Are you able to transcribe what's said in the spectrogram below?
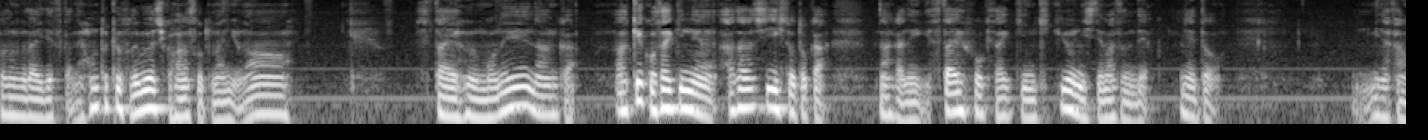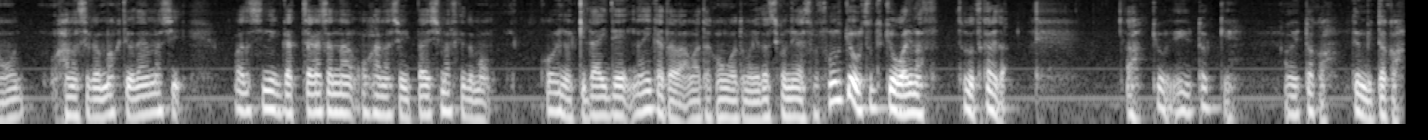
そのぐらいですかね。ほんと今日それぐらいしか話すことないんだよなスタイフもね、なんか、あ、結構最近ね、新しい人とか、なんかね、スタイフを最近聞くようにしてますんで、えっ、ー、と、皆さんお話が上手くてございますし、私ね、ガッチャガチャなお話をいっぱいしますけども、こういうの嫌いでない方はまた今後ともよろしくお願いします。その今日、ちょっと今日終わります。ちょっと疲れた。あ、今日、え、言ったっけ？あ、言ったか。全部言ったか。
